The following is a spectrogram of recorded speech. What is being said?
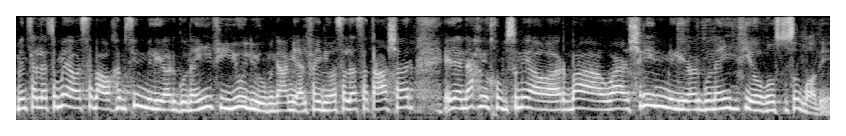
من 357 مليار جنيه في يوليو من عام 2013 إلى نحو 524 مليار جنيه في أغسطس الماضي.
